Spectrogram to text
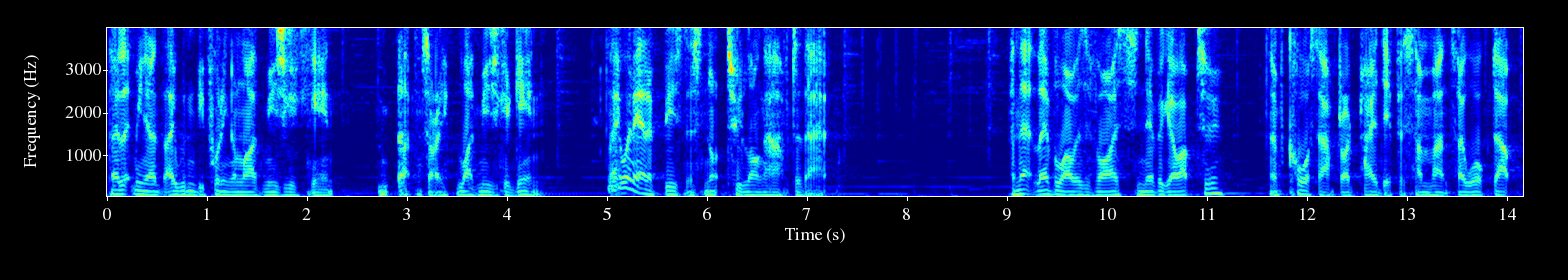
they let me know they wouldn't be putting on live music again. Uh, sorry, live music again. They went out of business not too long after that. And that level I was advised to never go up to. Of course, after I'd played there for some months, I walked up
